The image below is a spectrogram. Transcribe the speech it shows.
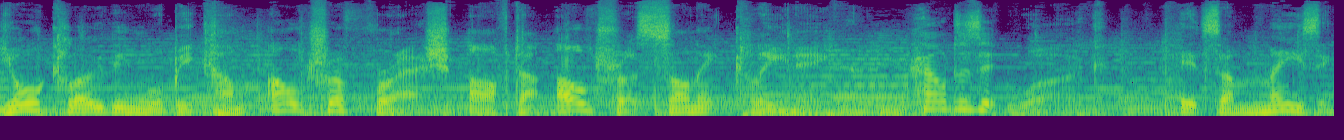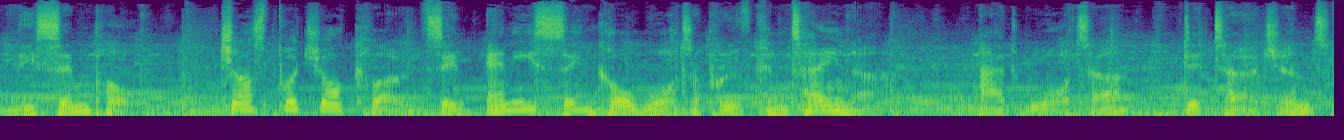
Your clothing will become ultra fresh after ultrasonic cleaning. How does it work? It's amazingly simple. Just put your clothes in any sink or waterproof container. Add water, detergent,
